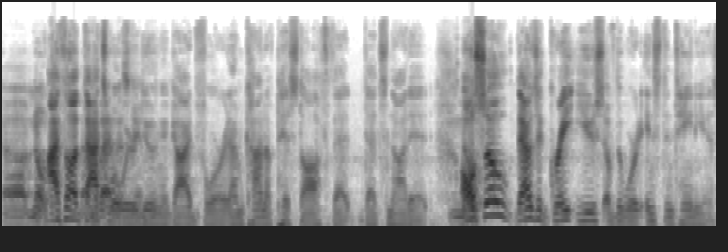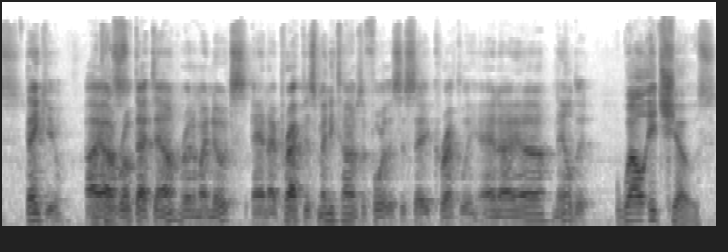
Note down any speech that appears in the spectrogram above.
Uh, no. I thought that's that what we were game. doing a guide for, and I'm kind of pissed off that that's not it. Nope. Also, that was a great use of the word instantaneous. Thank you. I uh, wrote that down, right in my notes, and I practiced many times before this to say it correctly, and I uh, nailed it. Well, it shows.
